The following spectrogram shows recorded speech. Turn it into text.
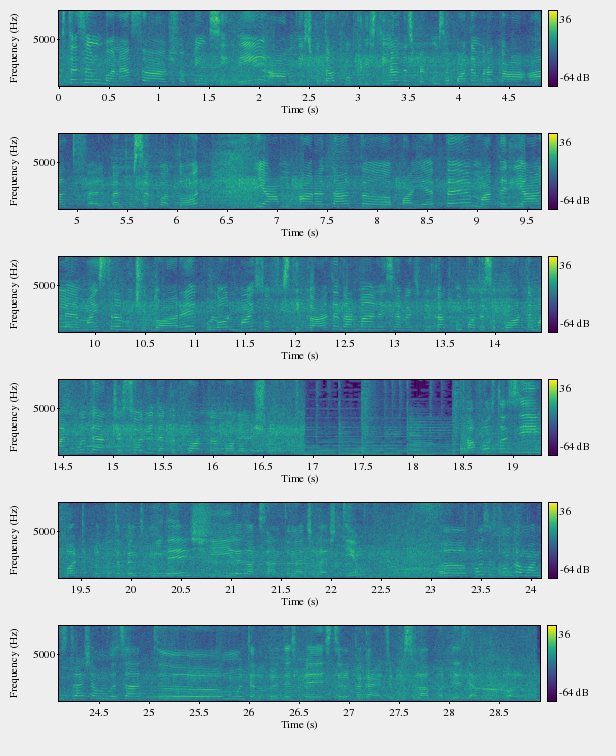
Astăzi în Băneasa Shopping City am discutat cu Cristina despre cum se poate îmbrăca altfel pentru sărbători. I-am arătat uh, paiete, materiale mai strălucitoare, culori mai sofisticate, dar mai ales i-am explicat cum poate să poarte mai multe accesorii decât poartă în mod obișnuit. A fost o zi foarte plăcută pentru mine și relaxantă în același timp. Uh, pot să spun că m-am distrat și am învățat uh, multe lucruri despre stilul pe care trebuie să-l abordez de acum încolo.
